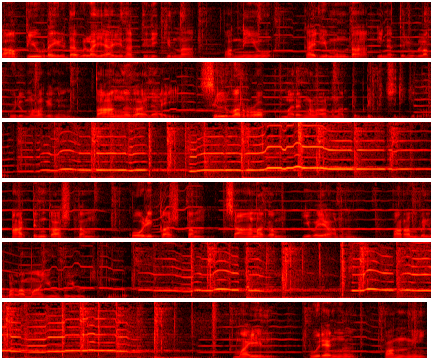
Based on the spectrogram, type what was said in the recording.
കാപ്പിയുടെ ഇടവിളയായി നട്ടിരിക്കുന്ന പന്നിയൂർ കരിമുണ്ട ഇനത്തിലുള്ള കുരുമുളകിന് താങ്ങുകാലായി സിൽവർ റോക്ക് മരങ്ങളാണ് നട്ടുപിടിപ്പിച്ചിരിക്കുന്നത്. ആട്ടിൻകാഷ്ടം കോഴിക്കാഷ്ടം ചാണകം ഇവയാണ് പറമ്പിൽ വളമായി ഉപയോഗിക്കുന്നത്. മയിൽ കുരങ്ങ് പന്നി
